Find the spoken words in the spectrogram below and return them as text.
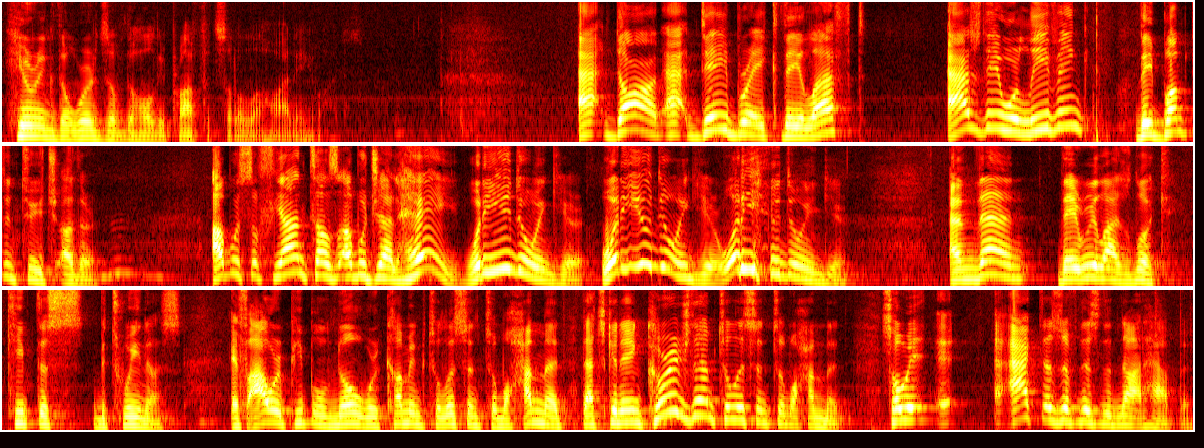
hearing the words of the Holy Prophet. At dawn, at daybreak, they left. As they were leaving, they bumped into each other. Abu Sufyan tells Abu Jahl, Hey, what are you doing here? What are you doing here? What are you doing here? And then they realize, Look, keep this between us. If our people know we're coming to listen to Muhammad, that's going to encourage them to listen to Muhammad. So it, it, act as if this did not happen.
